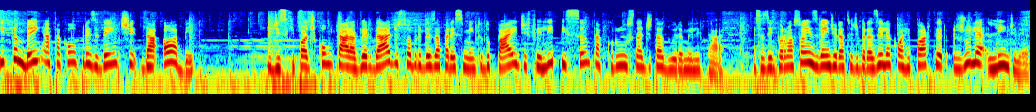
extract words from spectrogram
E também atacou o presidente da OAB, e disse que pode contar a verdade sobre o desaparecimento do pai de Felipe Santa Cruz na ditadura militar. Essas informações vêm direto de Brasília com a repórter Júlia Lindner.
